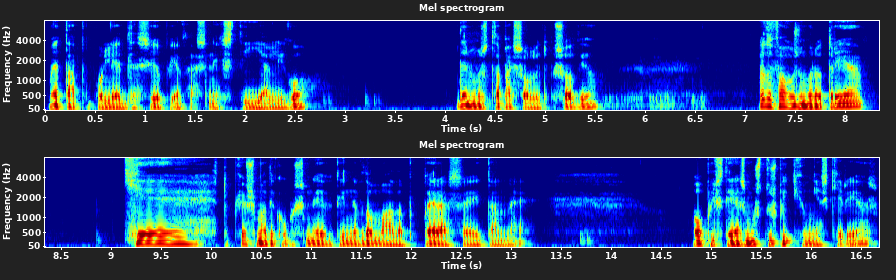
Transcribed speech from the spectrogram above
μετά από πολλή ένταση η οποία θα συνεχιστεί για λίγο. Δεν νομίζω ότι θα πάει σε όλο το επεισόδιο. Λωτοφάγος νούμερο 3 και το πιο σημαντικό που συνέβη την εβδομάδα που πέρασε ήταν ε, ο πληστηριασμός του σπιτιού μιας κυρίας.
